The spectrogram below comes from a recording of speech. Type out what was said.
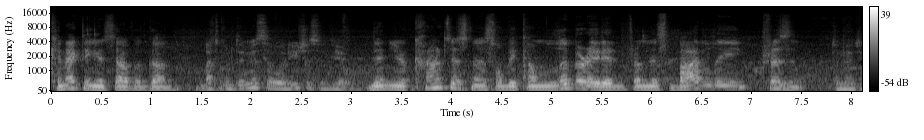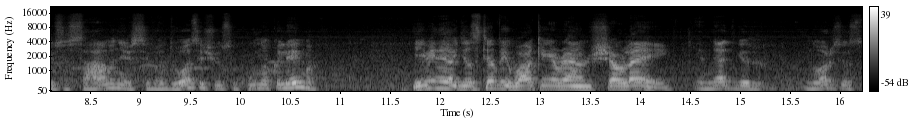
connecting yourself with God, atkurdami savo ryšį su Dievu, then your consciousness will become liberated from this bodily prison. tuomet jūsų sąmonė išsivaduos iš jūsų kūno kalėjimo. Even though you'll still be walking around Siauliai, Ir netgi nors jūs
